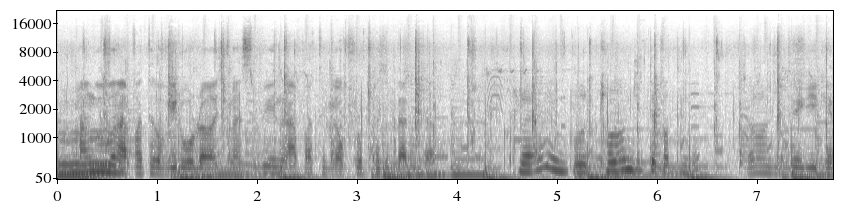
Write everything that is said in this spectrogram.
음, 한국은 아파트가 위로 올라가지만 스페인은 아파트가 옆으로 퍼진답니다. 그래? 뭐 전원주택 같은데? 전원주택이 개-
